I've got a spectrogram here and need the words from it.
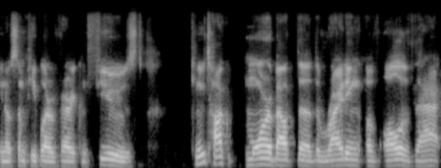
You know, some people are very confused. Can you talk more about the the writing of all of that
